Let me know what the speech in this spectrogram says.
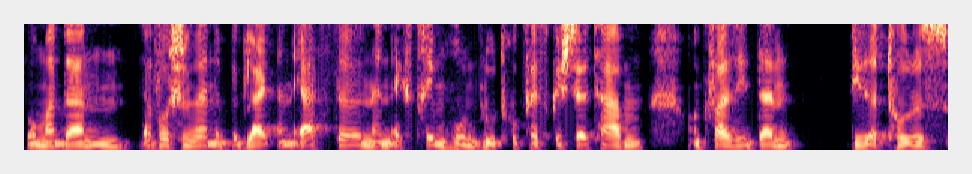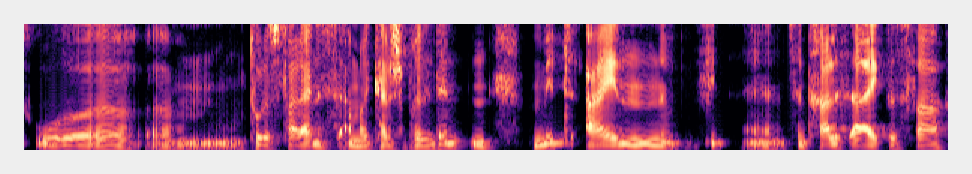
wo man dann, ja, wo schon seine begleitenden Ärzte einen extrem hohen Blutdruck festgestellt haben und quasi dann dieser Todesuhr, ähm, Todesfall eines amerikanischen Präsidenten mit ein äh, zentrales Ereignis war,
